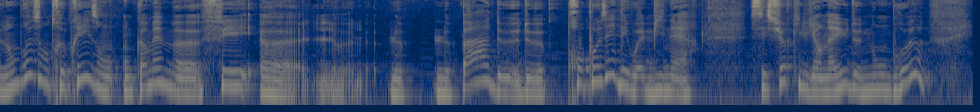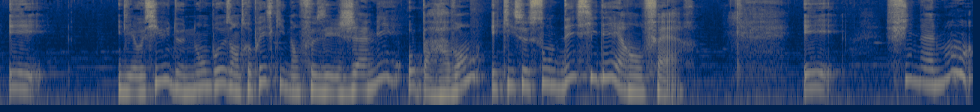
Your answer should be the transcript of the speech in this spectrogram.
nombreuses entreprises ont, quand même fait le, le, le, pas de, de proposer des webinaires c'est sûr qu'il y en a eu de nombreux et il y a aussi eu de nombreuses entreprises qui n'en faisaient jamais auparavant et qui se sont décidées à en faire. Et finalement,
